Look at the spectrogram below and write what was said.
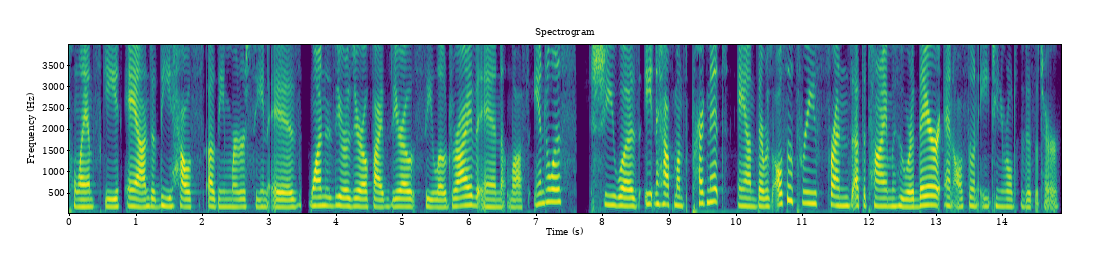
Polanski, and the house of the murder scene is 10050 Cielo Drive in Los Angeles. She was eight and a half months pregnant, and there was also three friends at the time who were there, and also an 18 year old visitor.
